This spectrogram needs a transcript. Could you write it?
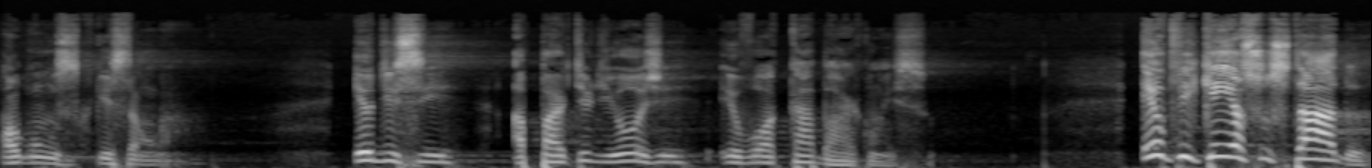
alguns que estão lá. Eu disse: a partir de hoje eu vou acabar com isso. Eu fiquei assustado.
